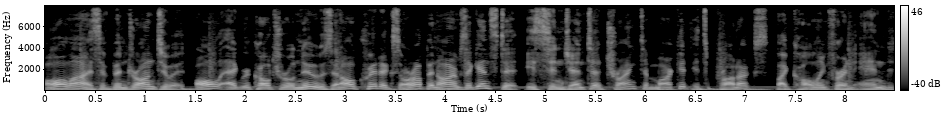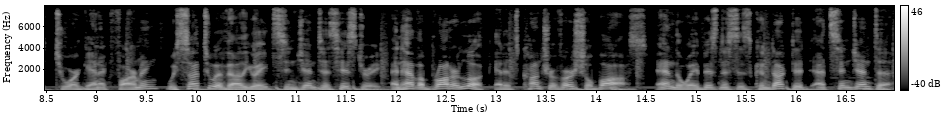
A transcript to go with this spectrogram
All eyes have been drawn to it. All agricultural news and all critics are up in arms against it. Is Syngenta trying to market its products by calling for an end to organic farming? We sought to evaluate Syngenta's history and have a broader look at its controversial boss and the way business is conducted at Syngenta.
